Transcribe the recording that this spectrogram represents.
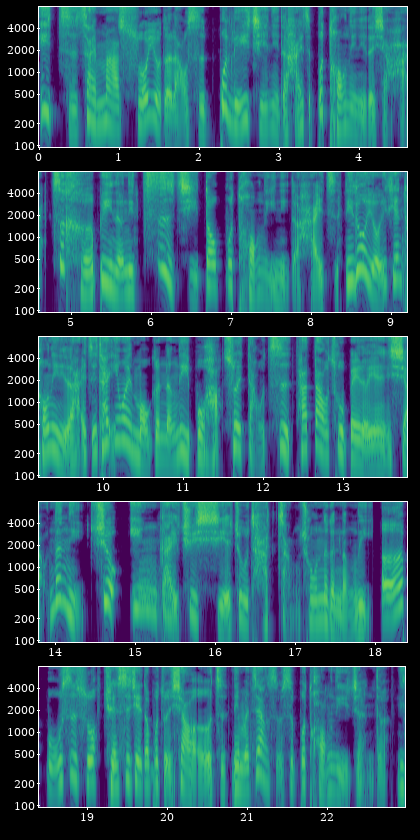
一直在骂所有的老师不理解你的孩子，不同理你的小孩，这何必呢？你自己都不同理你的孩子，你如果有一天同理你的孩子，他因为某个能力不好，所以导致他到处被人笑，那你就应该去协助他长出那个能力而不是说全世界都不准笑儿子你们这样子是不同理人的？你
